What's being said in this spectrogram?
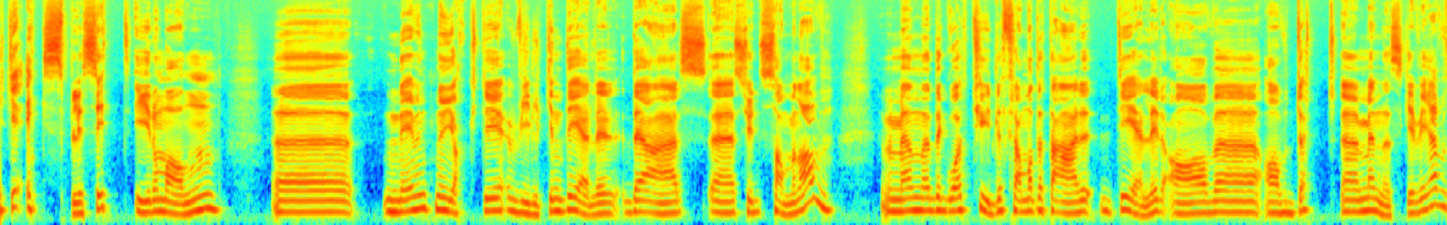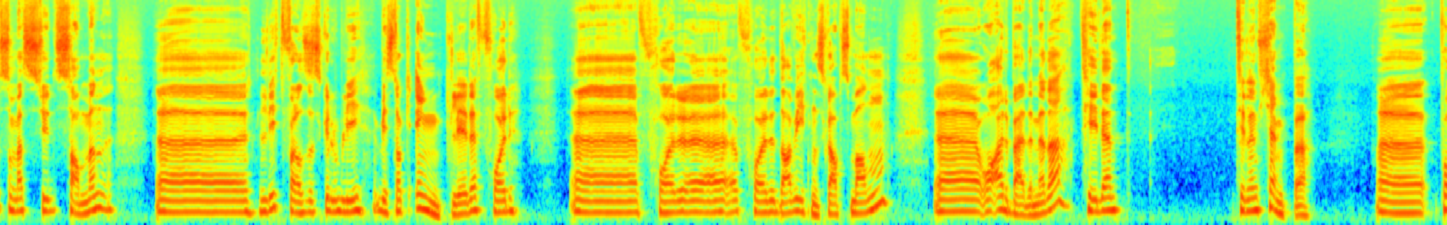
ikke eksplisitt i romanen eh, nevnt nøyaktig hvilken deler det er eh, sydd sammen av. Men det går tydelig fram at dette er deler av, eh, av dødt eh, menneskevev som er sydd sammen. Litt for at det skulle bli visstnok enklere for for, for da vitenskapsmannen å arbeide med det til en, til en kjempe. Eh, på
